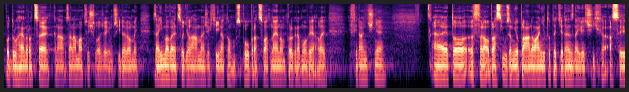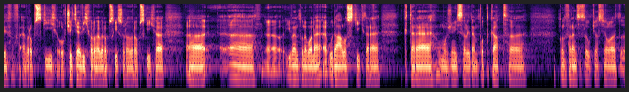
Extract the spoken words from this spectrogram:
po druhém roce k nám, za náma přišlo, že jim přijde velmi zajímavé, co děláme, že chtějí na tom spolupracovat nejenom programově, ale i finančně. Je to v oblasti územního plánování, je to teď jeden z největších asi v evropských, určitě východoevropských, středoevropských eh, eh, eventů nebo ne, událostí, které, které umožňují se lidem potkat, konference se účastnilo uh,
